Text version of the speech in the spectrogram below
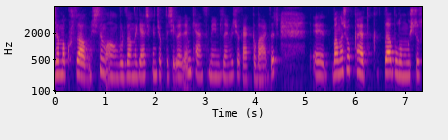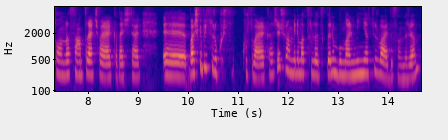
drama kursu almıştım. Ama buradan da gerçekten çok teşekkür ederim. Kendisi benim üzerimde çok hakkı vardır. Ee, bana çok katkıda bulunmuştu. Sonra satranç var arkadaşlar. Ee, başka bir sürü kurs, kursu var arkadaşlar. Şu an benim hatırladıklarım bunlar minyatür vardı sanırım.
